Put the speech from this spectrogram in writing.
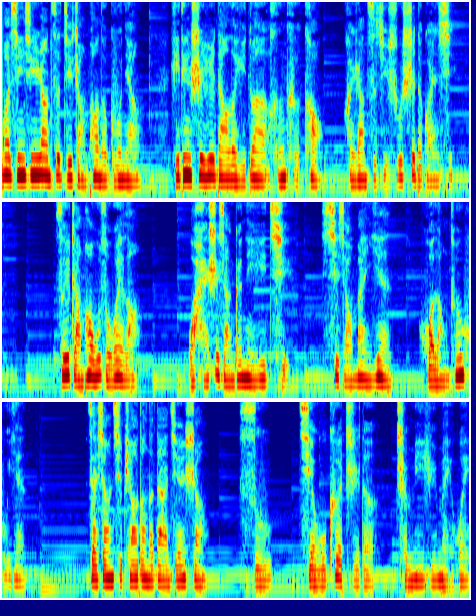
放心心让自己长胖的姑娘，一定是遇到了一段很可靠、很让自己舒适的关系。所以长胖无所谓了，我还是想跟你一起细嚼慢咽，或狼吞虎咽，在香气飘荡的大街上，俗且无克制的沉迷于美味。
